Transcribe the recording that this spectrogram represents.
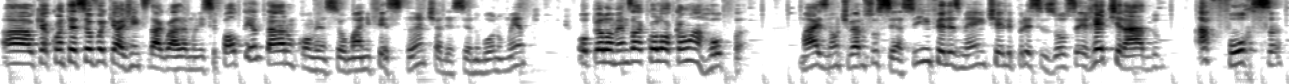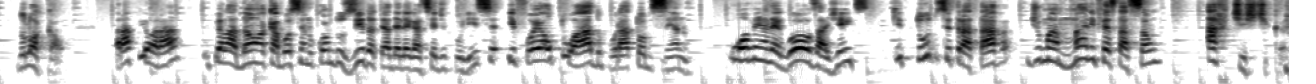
Ah, o que aconteceu foi que agentes da Guarda Municipal tentaram convencer o manifestante a descer no monumento, ou pelo menos a colocar uma roupa, mas não tiveram sucesso. E infelizmente ele precisou ser retirado à força do local. Para piorar, o peladão acabou sendo conduzido até a delegacia de polícia e foi autuado por ato obsceno. O homem alegou aos agentes que tudo se tratava de uma manifestação artística.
